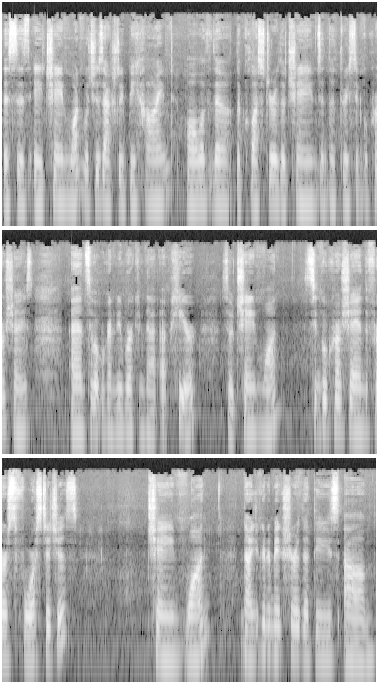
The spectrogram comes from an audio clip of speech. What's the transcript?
This is a chain one, which is actually behind all of the, the cluster, the chains, and the three single crochets. And so what we're going to be working that up here. So chain one, single crochet in the first four stitches, chain one. Now you're going to make sure that these um,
